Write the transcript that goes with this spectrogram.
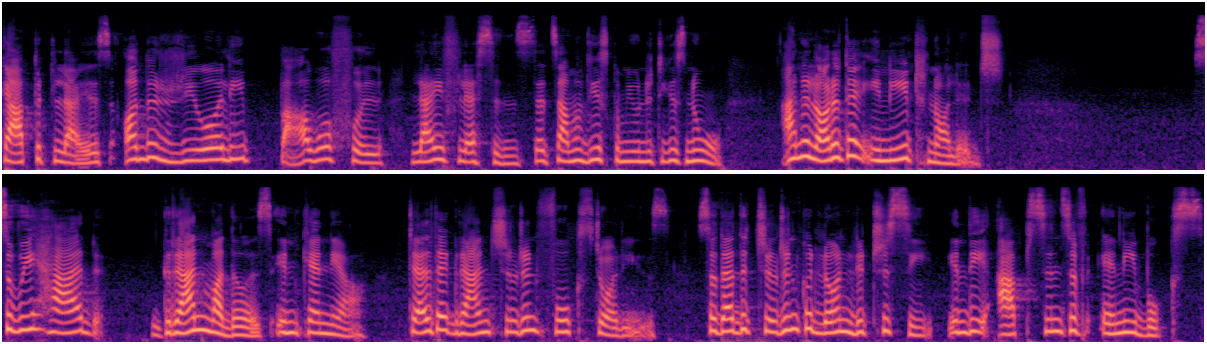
capitalize on the really powerful life lessons that some of these communities know and a lot of their innate knowledge. So we had grandmothers in Kenya tell their grandchildren folk stories so that the children could learn literacy in the absence of any books.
